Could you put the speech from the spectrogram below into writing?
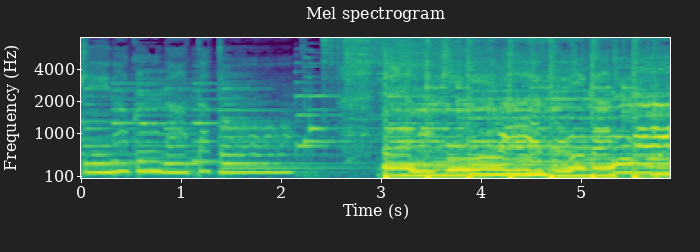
きなくなったと。でも君は正解だ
